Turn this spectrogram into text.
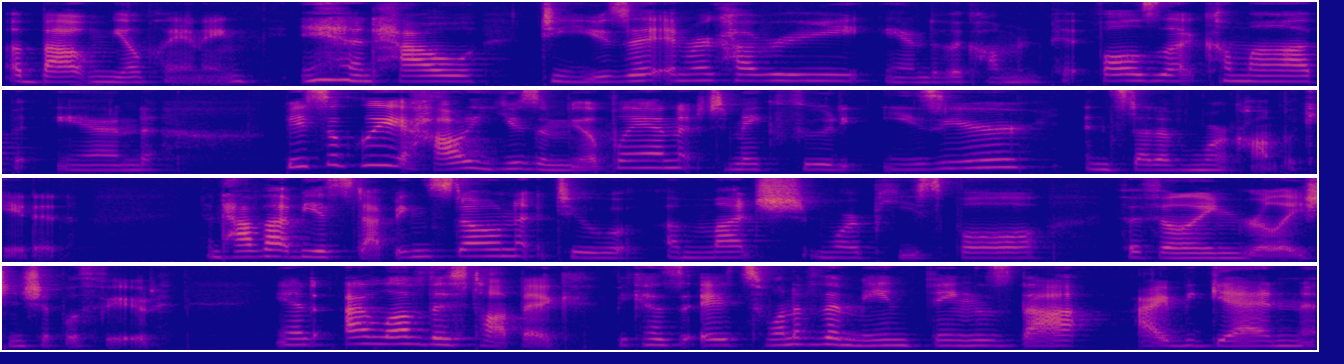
about meal planning and how to use it in recovery and the common pitfalls that come up and basically how to use a meal plan to make food easier instead of more complicated and have that be a stepping stone to a much more peaceful, fulfilling relationship with food. And I love this topic because it's one of the main things that I begin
